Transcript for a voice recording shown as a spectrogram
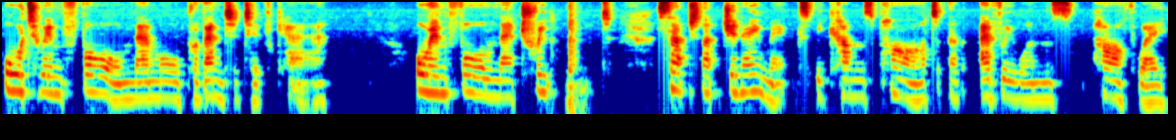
or to inform their more preventative care or inform their treatment such that genomics becomes part of everyone's pathway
